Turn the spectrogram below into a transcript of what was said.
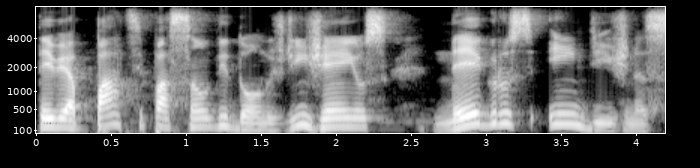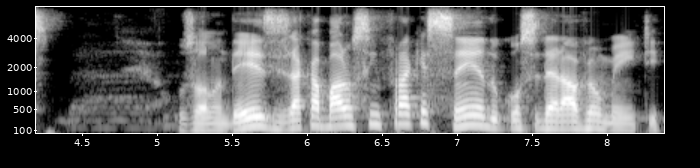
teve a participação de donos de engenhos, negros e indígenas. Os holandeses acabaram se enfraquecendo consideravelmente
